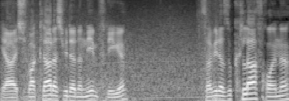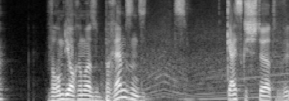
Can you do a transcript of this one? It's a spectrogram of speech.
Ja, ich war klar, dass ich wieder daneben fliege. Das war wieder so klar, Freunde. Warum die auch immer so bremsen. Geistgestört. Wir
